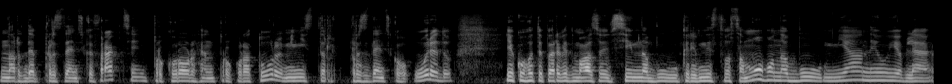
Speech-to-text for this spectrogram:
нардеп президентської фракції, прокурор генпрокуратури, міністр президентського уряду, якого тепер відмазують всім набу керівництво самого набу. Я не уявляю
